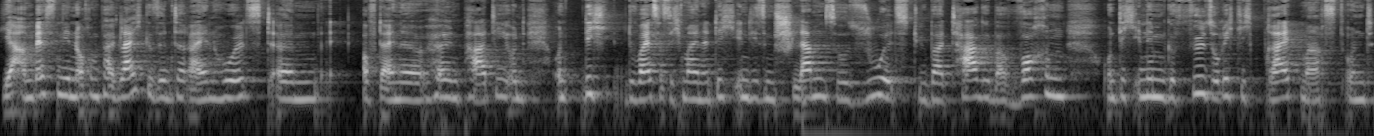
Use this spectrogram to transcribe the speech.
ja, am besten dir noch ein paar Gleichgesinnte reinholst ähm, auf deine Höllenparty und, und dich, du weißt, was ich meine, dich in diesem Schlamm so suhlst über Tage, über Wochen und dich in dem Gefühl so richtig breit machst und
